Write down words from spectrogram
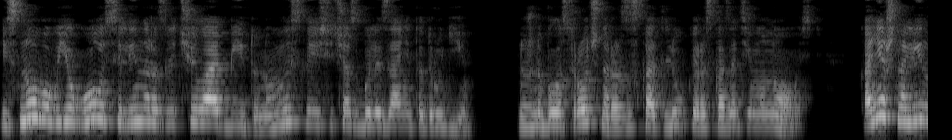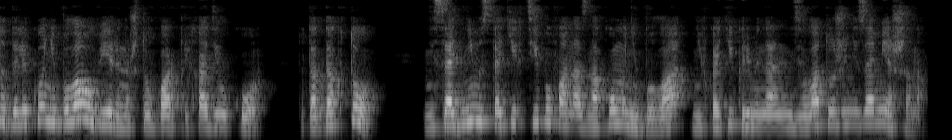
И снова в ее голосе Лина различила обиду, но мысли ее сейчас были заняты другим. Нужно было срочно разыскать Люка и рассказать ему новость. Конечно, Лина далеко не была уверена, что в бар приходил Кор. Но тогда кто? Ни с одним из таких типов она знакома не была, ни в какие криминальные дела тоже не замешана.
